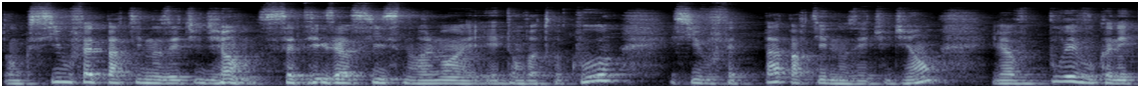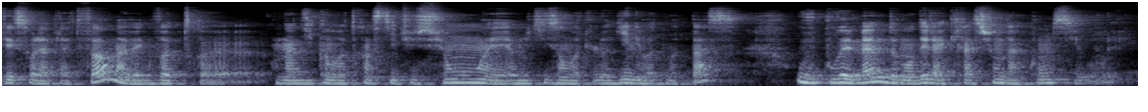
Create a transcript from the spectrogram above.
Donc si vous faites partie de nos étudiants, cet exercice normalement est dans votre cours, et si vous ne faites pas partie de nos étudiants, eh vous pouvez vous connecter sur la plateforme avec votre, euh, en indiquant votre institution et en utilisant votre login et votre mot de passe, ou vous pouvez même demander la création d'un compte si vous voulez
